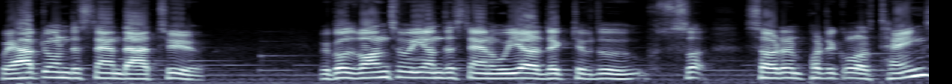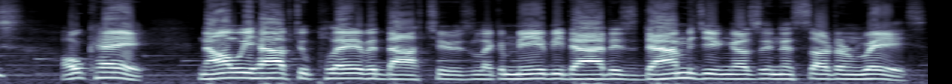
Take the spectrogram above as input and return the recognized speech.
We have to understand that too. Because once we understand we are addicted to certain particular things okay now we have to play with that too. Like maybe that is damaging us in a certain ways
